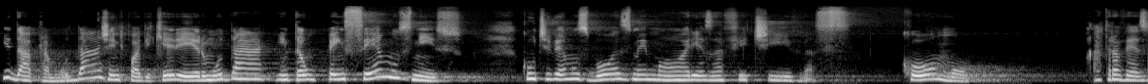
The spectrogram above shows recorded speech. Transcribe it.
E dá para mudar, a gente pode querer mudar. Então pensemos nisso. Cultivemos boas memórias afetivas. Como? Através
